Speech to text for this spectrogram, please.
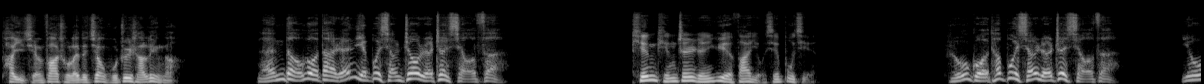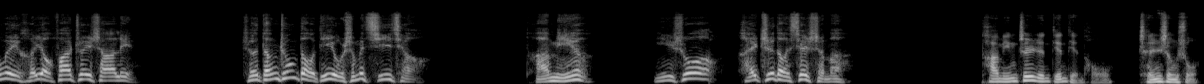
他以前发出来的江湖追杀令呢。难道骆大人也不想招惹这小子？天平真人越发有些不解。如果他不想惹这小子，又为何要发追杀令？这当中到底有什么蹊跷？唐明，你说还知道些什么？塔明真人点点头。沉声说：“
